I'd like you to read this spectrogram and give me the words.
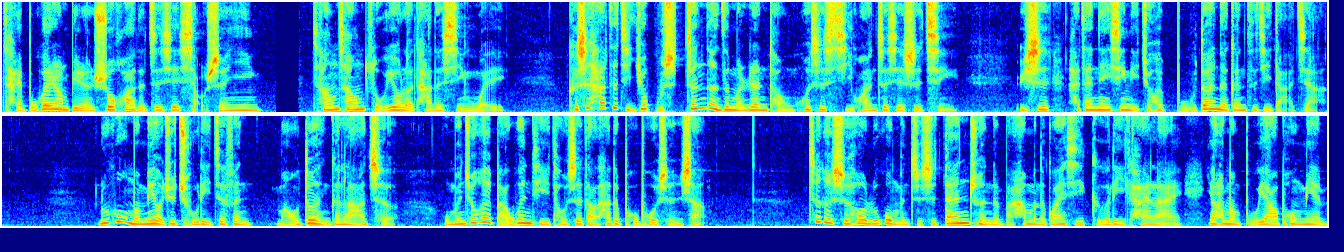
才不会让别人说话的这些小声音，常常左右了她的行为。可是她自己又不是真的这么认同或是喜欢这些事情，于是她在内心里就会不断的跟自己打架。如果我们没有去处理这份矛盾跟拉扯，我们就会把问题投射到她的婆婆身上。这个时候，如果我们只是单纯的把他们的关系隔离开来，要他们不要碰面，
